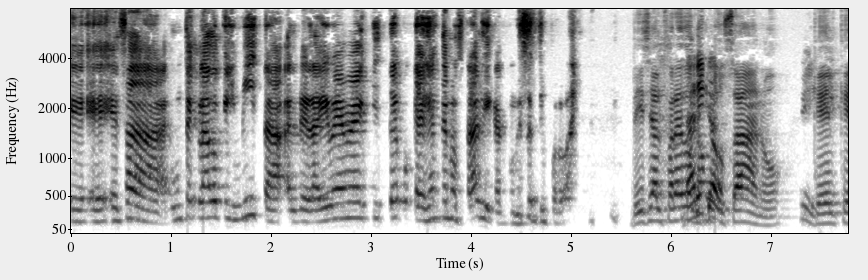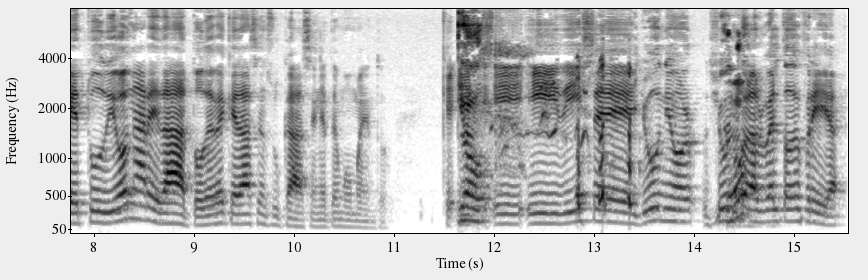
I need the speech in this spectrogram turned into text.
eh, esa, un teclado que imita al de la IBM XT porque hay gente nostálgica con ese tipo de vaina. Dice Alfredo Campuzano que el que estudió en Aredato debe quedarse en su casa en este momento. Y, dice Junior, Junior Alberto de Fría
